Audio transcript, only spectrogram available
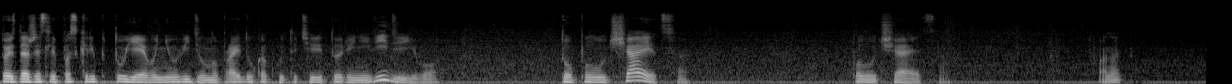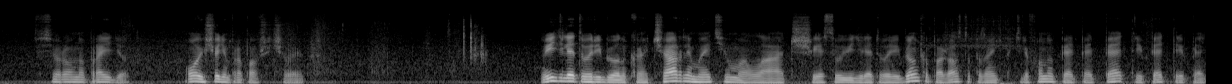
То есть даже если по скрипту я его не увидел, но пройду какую-то территорию, не видя его, то получается... Получается... Она все равно пройдет. О, еще один пропавший человек. Видели этого ребенка? Чарли Мэтью младший. Если вы видели этого ребенка, пожалуйста, позвоните по телефону 555-3535.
